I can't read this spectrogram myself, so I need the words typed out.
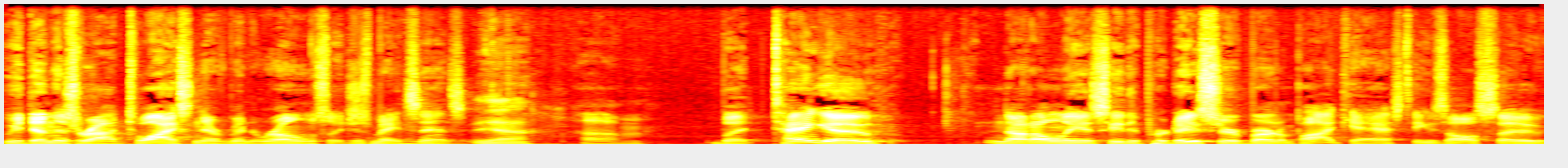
We had done this ride twice, and never been to Rome, so it just made sense. Yeah. Um, but Tango, not only is he the producer of Burnham Podcast, he's also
